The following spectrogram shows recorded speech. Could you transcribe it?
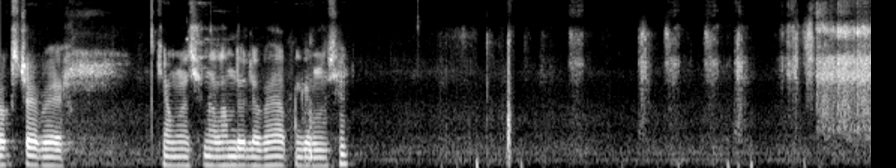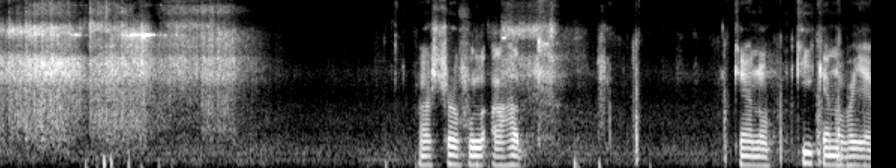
রকস্টার ভাই, কেমন আছেন? আলহামদুলিল্লাহ ভাই, আপনি কেমন আছেন? আশরাফুল আহাদ, কেন? কি কেন ভাইয়া?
